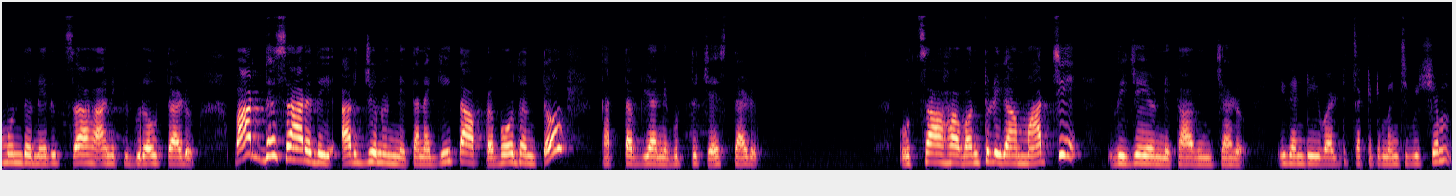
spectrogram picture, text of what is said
ముందు నిరుత్సాహానికి గురవుతాడు. పార్థసారథి అర్జునుణ్ణి తన గీతా ప్రబోధంతో కర్తవ్యాన్ని గుర్తు చేస్తాడు. ఉత్సాహవంతుడిగా మార్చి విజయుణ్ణి కావించాడు. ఇదండి వాటి చక్కటి మంచి విషయం.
